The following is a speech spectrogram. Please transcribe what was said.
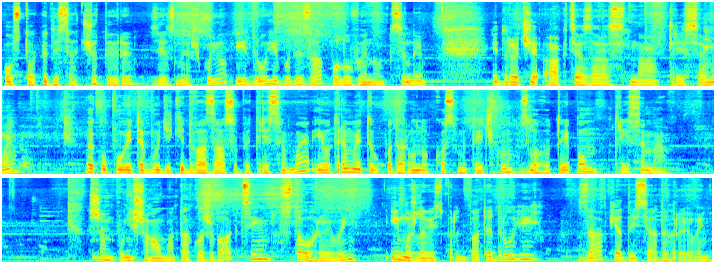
по 154 зі знижкою, і другий буде за половину ціни. І, до речі, акція зараз на 3 СМ. Ви купуєте будь-які два засоби 3 СМ і отримуєте у подарунок косметичку з логотипом 3 СМ. Шампунь Шаума також в акції 100 гривень і можливість придбати другий за 50 гривень.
